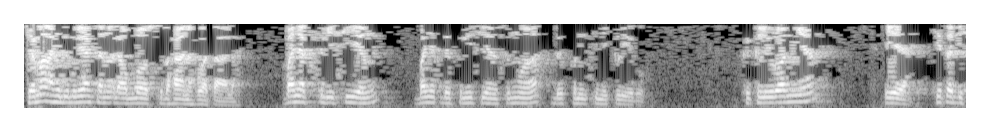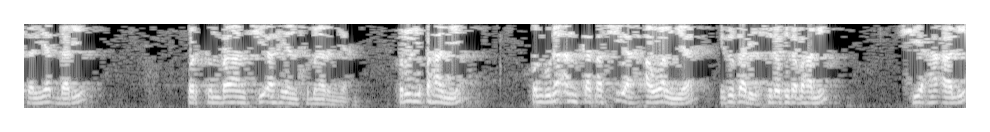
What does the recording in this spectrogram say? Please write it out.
Jemaah yang dimuliakan oleh Allah Subhanahu wa taala. Banyak selisih yang banyak definisi yang semua definisi ini keliru. Kekeliruannya iya, kita bisa lihat dari perkembangan Syiah yang sebenarnya. Perlu dipahami penggunaan kata Syiah awalnya itu tadi sudah kita pahami. Syiah Ali,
